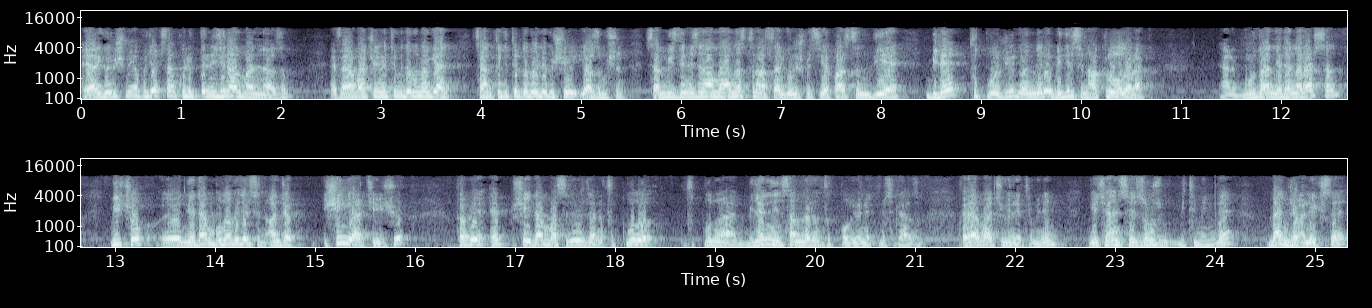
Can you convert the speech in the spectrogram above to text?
Eğer görüşme yapacaksan kulüpten izin alman lazım. E Fenerbahçe yönetimi de buna gel. Sen Twitter'da böyle bir şey yazmışsın. Sen bizden izin almadan nasıl transfer görüşmesi yaparsın diye bile futbolcuyu gönderebilirsin haklı olarak. Yani burada neden ararsan birçok e, neden bulabilirsin. Ancak işin gerçeği şu. Tabii hep şeyden bahsediyoruz yani futbolu futbolu yani bilen insanların futbolu yönetmesi lazım. Fenerbahçe yönetiminin geçen sezon bitiminde bence Alex'e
